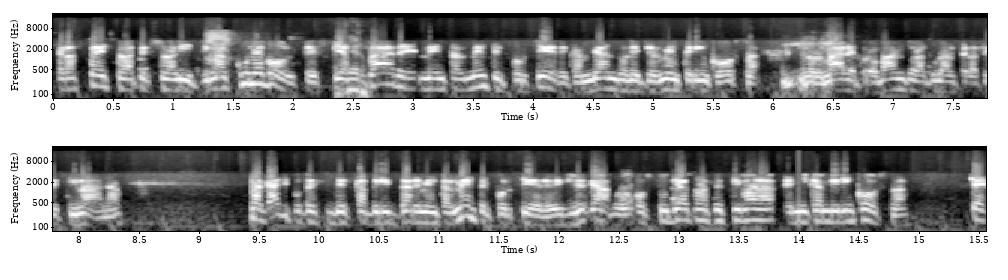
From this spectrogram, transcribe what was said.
la stessa la personalizzi, ma alcune volte spiazzare mentalmente il portiere cambiando leggermente rincorsa, normale provandola durante la settimana, magari potresti destabilizzare mentalmente il portiere. Dici, cavolo, ho studiato una settimana e mi cambi rincorsa? Cioè,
